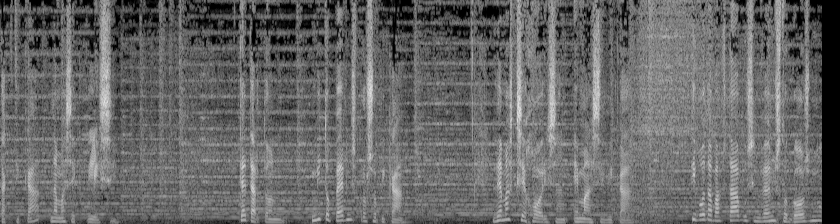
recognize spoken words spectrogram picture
τακτικά να μας εκπλήσει. Τέταρτον, μη το παίρνεις προσωπικά. Δεν μας ξεχώρισαν εμάς ειδικά. Τίποτα από αυτά που συμβαίνουν στον κόσμο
